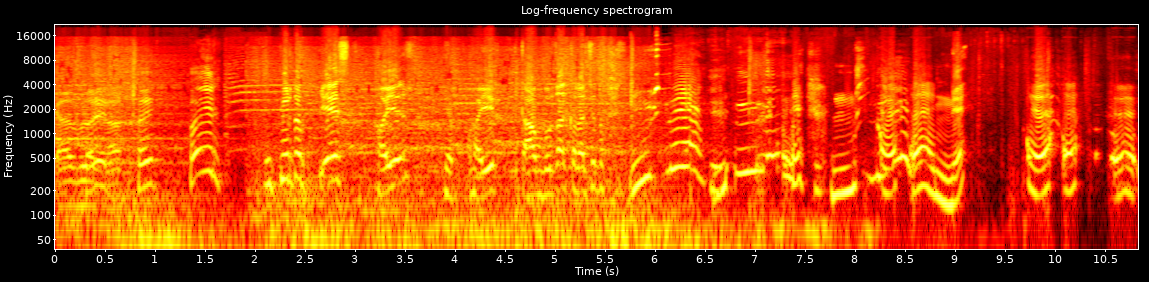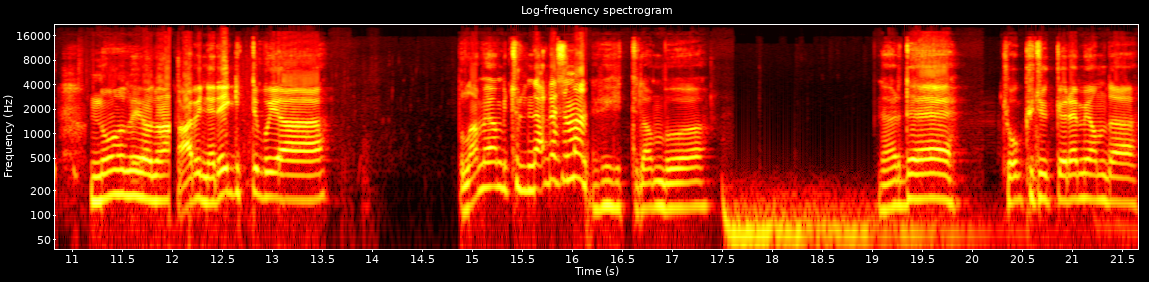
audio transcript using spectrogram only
Gel Hayır, hayır, hayır. Kırdım. Yes. Hayır. Hayır. Tam buradan kalacağım. Ne? Ne? Ne? Ne oluyor lan? Abi nereye gitti bu ya? Bulamıyorum bir türlü. Neredesin lan? Nereye gitti lan bu? Nerede? Çok küçük göremiyorum da.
